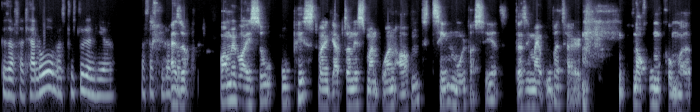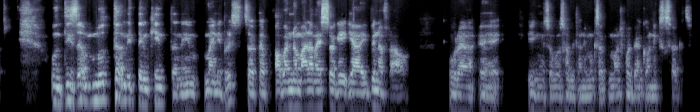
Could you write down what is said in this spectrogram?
gesagt hat, hallo, was tust du denn hier? Was hast du da Also, einmal war ich so opisst, weil ich glaube, dann ist mein einen Abend zehnmal passiert, dass ich mein Oberteil nach umgekommen hat. Und dieser Mutter mit dem Kind dann meine Brüste gesagt habe. Aber normalerweise sage ich, ja, ich bin eine Frau. Oder äh, irgendwie sowas habe ich dann immer gesagt. Manchmal wäre gar nichts gesagt,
